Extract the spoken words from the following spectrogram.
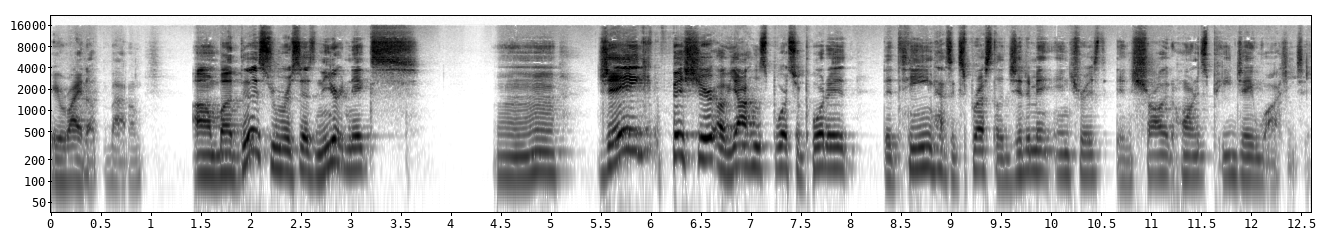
a, write up about him. Um, but this rumor says New York Knicks. Mhm. Jake Fisher of Yahoo Sports reported the team has expressed legitimate interest in Charlotte Hornets PJ Washington.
